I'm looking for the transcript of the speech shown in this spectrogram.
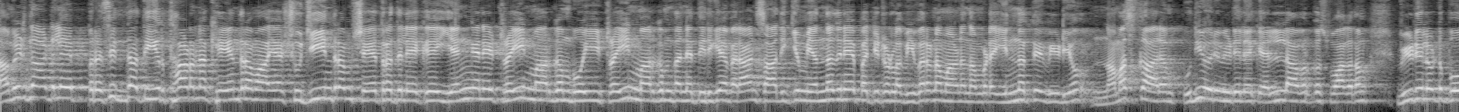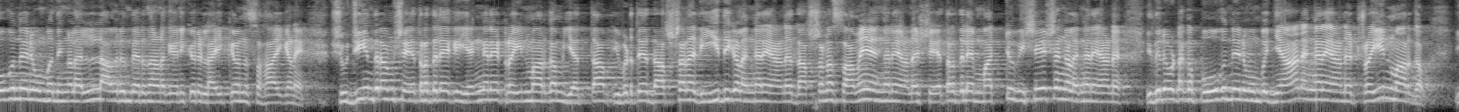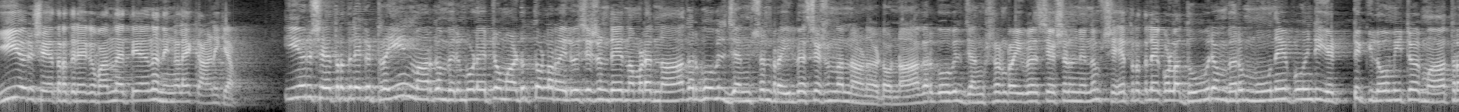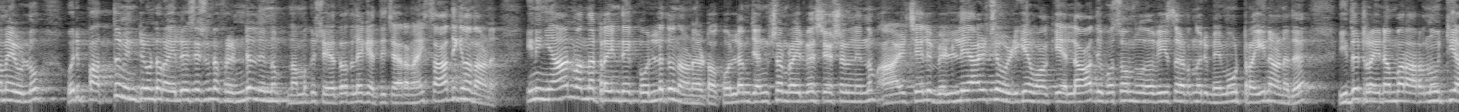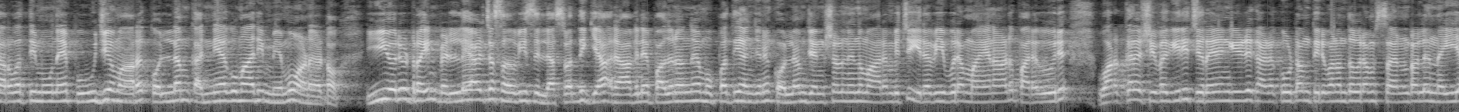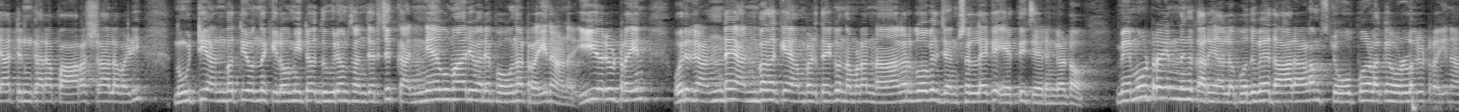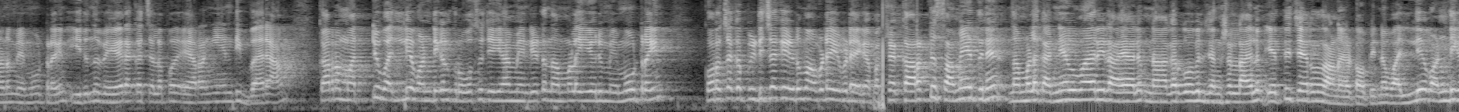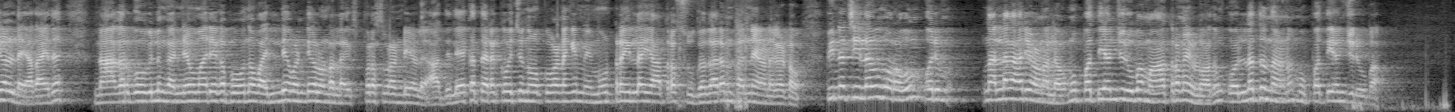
തമിഴ്നാട്ടിലെ പ്രസിദ്ധ തീർത്ഥാടന കേന്ദ്രമായ ശുചീന്ദ്രം ക്ഷേത്രത്തിലേക്ക് എങ്ങനെ ട്രെയിൻ മാർഗം പോയി ട്രെയിൻ മാർഗം തന്നെ തിരികെ വരാൻ സാധിക്കും എന്നതിനെ പറ്റിയിട്ടുള്ള വിവരണമാണ് നമ്മുടെ ഇന്നത്തെ വീഡിയോ. നമസ്കാരം. പുതിയൊരു വീഡിയോയിലേക്ക് എല്ലാവർക്കും സ്വാഗതം. വീഡിയോയിലോട്ട് പോകുന്നതിന് മുമ്പ് നിങ്ങൾ എല്ലാവരും തരുന്നതാണെങ്കിൽ എനിക്കൊരു ലൈക്ക് ഒന്ന് സഹായിക്കണേ. ശുചീന്ദ്രം ക്ഷേത്രത്തിലേക്ക് എങ്ങനെ ട്രെയിൻ മാർഗം എത്താം ഇവിടുത്തെ ദർശന രീതികൾ എങ്ങനെയാണ് ദർശന സമയം എങ്ങനെയാണ് ക്ഷേത്രത്തിലെ മറ്റു വിശേഷങ്ങൾ എങ്ങനെയാണ് ഇതിലോട്ടൊക്കെ പോകുന്നതിന് മുമ്പ് ഞാൻ എങ്ങനെയാണ് ട്രെയിൻ മാർഗം ഈ ഒരു ക്ഷേത്രത്തിലേക്ക് വന്നെത്തിയതെന്ന് നിങ്ങളെ കാണിക്കാം. ഈ ഒരു ക്ഷേത്രത്തിലേക്ക് ട്രെയിൻ മാർഗം വരുമ്പോൾ ഏറ്റവും അടുത്തുള്ള റെയിൽവേ സ്റ്റേഷൻ നമ്മുടെ നാഗർകോവിൽ ജംഗ്ഷൻ റെയിൽവേ സ്റ്റേഷൻ തന്നെയാണ് കേട്ടോ. നാഗർകോവിൽ ജംഗ്ഷൻ റെയിൽവേ സ്റ്റേഷനിൽ നിന്നും ക്ഷേത്രത്തിലേക്കുള്ള ദൂരം വെറും മൂന്നേ പോയിന്റ് എട്ട് കിലോമീറ്റർ മാത്രമേ ഉള്ളൂ. ഒരു പത്ത് മിനിറ്റ് കൊണ്ട് റെയിൽവേ സ്റ്റേഷന്റെ ഫ്രണ്ടിൽ നിന്നും നമുക്ക് ക്ഷേത്രത്തിലേക്ക് എത്തിച്ചേരാനായി സാധിക്കുന്നതാണ്. ഇനി ഞാൻ വന്ന ട്രെയിൻ ദേ കൊല്ലത്തു കേട്ടോ. കൊല്ലം ജംഗ്ഷൻ റെയിൽവേ സ്റ്റേഷനിൽ നിന്നും ആഴ്ചയിൽ വെള്ളിയാഴ്ച ഒഴികെ ബാക്കി എല്ലാ ദിവസവും സർവീസ് നടന്ന ഒരു മെമു ട്രെയിനാണിത് ഇത് ട്രെയിൻ നമ്പർ അറുന്നൂറ്റി അറുപത്തി മൂന്ന് പൂജ്യം ആറ് കൊല്ലം കന്യാകുമാരി മെമു ആണ് കേട്ടോ. ഈ ഒരു ട്രെയിൻ വെള്ളിയാഴ്ച സർവീസ് ഇല്ല. ശ്രദ്ധിക്കുക രാവിലെ പതിനൊന്ന് മുപ്പത്തി അഞ്ചിന് കൊല്ലം ജംഗ്ഷനിൽ നിന്നും ആരംഭിച്ച് ഇരവിപുരം വയനാട് പരവൂര് വർക്കല ശിവഗിരി ചിറയൻകീഴ് കഴക്കൂട്ടം തിരുവനന്തപുരം സെൻട്രൽ നെയ്യാറ്റിൻകര പാറശാല വഴി നൂറ്റി അൻപത്തി ഒന്ന് കിലോമീറ്റർ ദൂരം സഞ്ചരിച്ച് കന്യാകുമാരി വരെ പോകുന്ന ട്രെയിനാണ് ഈ ഒരു ട്രെയിൻ ഒരു രണ്ട് അൻപതൊക്കെ ആകുമ്പോഴത്തേക്കും നമ്മുടെ നാഗർകോവിൽ ജംഗ്ഷനിലേക്ക് എത്തിച്ചേരും കേട്ടോ. മെമു ട്രെയിൻ നിങ്ങൾക്ക് അറിയാമല്ലോ പൊതുവേ ധാരാളം സ്റ്റോപ്പുകളൊക്കെ ഉള്ള ഒരു ട്രെയിനാണ് മെമു ട്രെയിൻ ഇരുന്ന് വേരൊക്കെ ചിലപ്പോൾ ഇറങ്ങേണ്ടി വരാം. കാരണം മറ്റു വലിയ വണ്ടികൾ ക്രോസ് ചെയ്യാൻ വേണ്ടിയിട്ട് നമ്മൾ ഈ ഒരു മെമു ട്രെയിൻ കുറച്ചൊക്കെ പിടിച്ചൊക്കെ ഇടും അവിടെ ഇവിടെയൊക്കെ. പക്ഷെ കറക്റ്റ് സമയത്തിന് നമ്മൾ കന്യാകുമാരിയിലായാലും നാഗർകോവിൽ ജംഗ്ഷനിലായാലും എത്തിച്ചേർന്നതാണ് കേട്ടോ. പിന്നെ വലിയ വണ്ടികളുടെ അതായത് നാഗർകോവിലും കന്യാകുമാരിയൊക്കെ പോകുന്ന വലിയ വണ്ടികളുണ്ടല്ലോ എക്സ്പ്രസ് വണ്ടികൾ അതിലേക്ക് തിരക്ക് വെച്ച് നോക്കുവാണെങ്കിൽ മെമു ട്രെയിനിലെ യാത്ര സുഖകരം തന്നെയാണ് കേട്ടോ. പിന്നെ ചിലവ് കുറവും ഒരു നല്ല കാര്യമാണല്ലോ മുപ്പത്തിയഞ്ച് രൂപ മാത്രമേ ഉള്ളൂ. അതും കൊല്ലത്തു നിന്നാണ് മുപ്പത്തിയഞ്ച് രൂപ.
